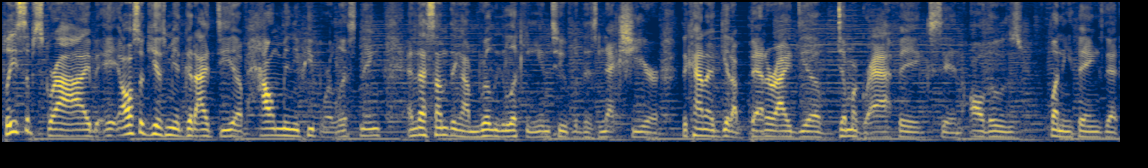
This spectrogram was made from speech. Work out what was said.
Please subscribe. It also gives me a good idea of how many people are listening, and that's something I'm really looking into for this next year to kind of get a better idea of demographics and all those funny things that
